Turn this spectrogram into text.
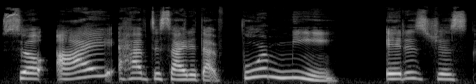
so I have decided that for me, it is just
